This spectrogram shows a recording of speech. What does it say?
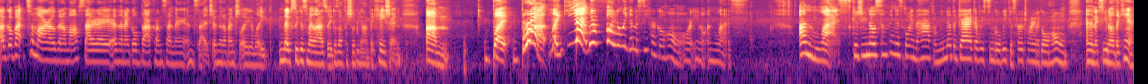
I go back tomorrow then i'm off saturday and then i go back on sunday and such. And then eventually like next week is my last week. Because i'll officially be on vacation. Um but bruh, like, yeah, we're finally gonna see her go home. Or, you know, unless. Unless, because you know something is going to happen. We know the gag every single week is her trying to go home, and the next you know they can't.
